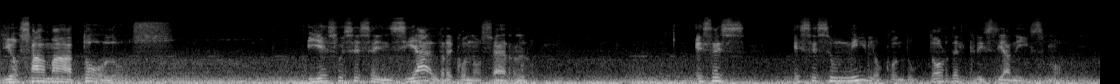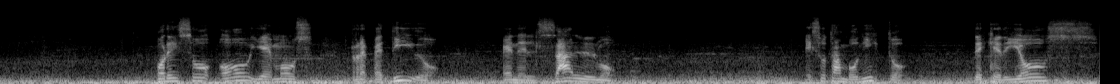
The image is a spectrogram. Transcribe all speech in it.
Dios ama a todos. Y eso es esencial reconocerlo. Ese es, ese es un hilo conductor del cristianismo. Por eso hoy hemos repetido en el Salmo eso tan bonito de que Dios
